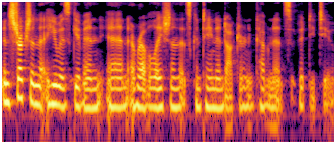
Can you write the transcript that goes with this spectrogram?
instruction that he was given in a revelation that's contained in Doctrine and Covenants 52.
